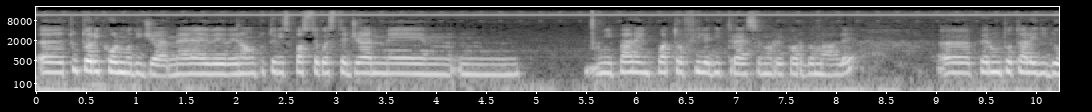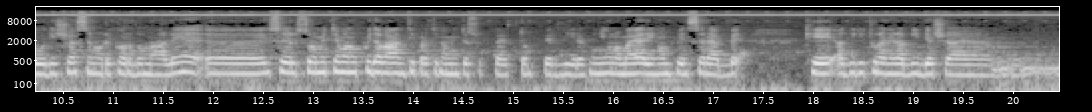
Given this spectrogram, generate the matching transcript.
eh, tutto ricolmo di gemme, eh, erano tutte disposte queste gemme, mh, mi pare in quattro file di tre se non ricordo male, eh, per un totale di 12 eh, se non ricordo male, eh, se, se lo mettevano qui davanti praticamente sul petto, per dire, quindi uno magari non penserebbe che addirittura nella Bibbia c'è... Mm,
